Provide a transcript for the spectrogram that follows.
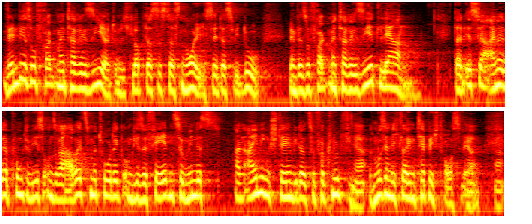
Wenn wir so fragmentarisiert, und ich glaube, das ist das Neue, ich sehe das wie du, wenn wir so fragmentarisiert lernen, dann ist ja einer der Punkte, wie ist unsere Arbeitsmethodik, um diese Fäden zumindest an einigen Stellen wieder zu verknüpfen. Ja. Es muss ja nicht gleich ein Teppich draus werden. Ja, ja.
